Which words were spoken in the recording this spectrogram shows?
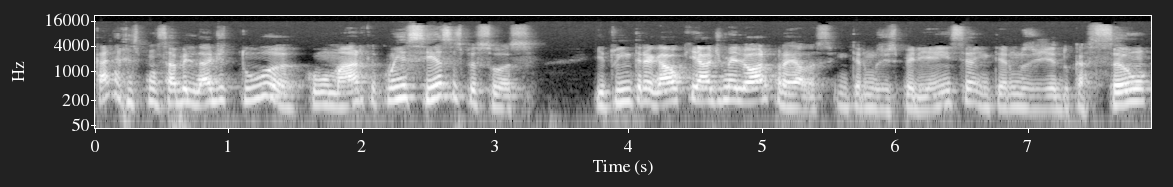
cara, é responsabilidade tua como marca conhecer essas pessoas e tu entregar o que há de melhor para elas, em termos de experiência, em termos de educação,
